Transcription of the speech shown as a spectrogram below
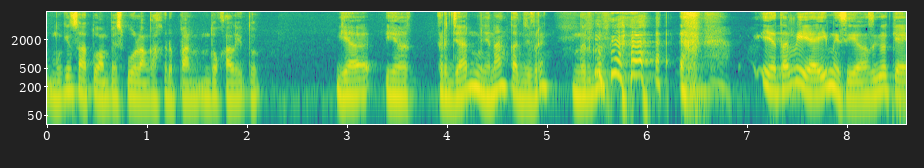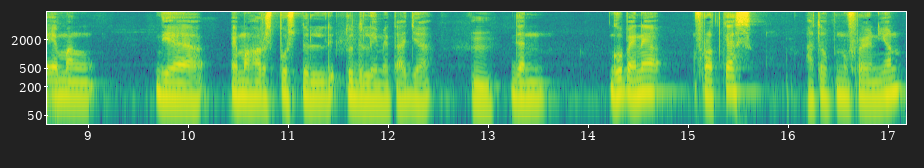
mungkin satu sampai 10 langkah ke depan untuk hal itu. Ya ya kerjaan menyenangkan sih Frank menurut gue. ya tapi ya ini sih maksud gue kayak emang dia emang harus push the, to the limit aja Hmm. dan gue pengennya broadcast ataupun reunion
